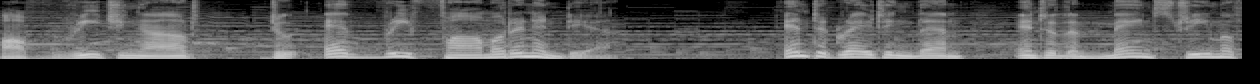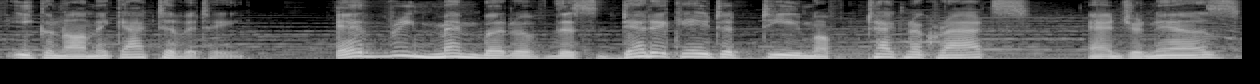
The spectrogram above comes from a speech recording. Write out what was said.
of reaching out to every farmer in India, integrating them into the mainstream of economic activity. Every member of this dedicated team of technocrats, engineers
